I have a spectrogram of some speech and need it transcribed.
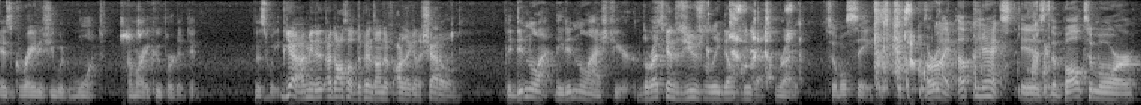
as great as you would want Amari Cooper to do this week. Yeah, I mean, it, it also depends on if are they going to shadow him. They didn't la- they didn't last year. The Redskins usually don't do that. Right. So we'll see. All right. Up next is the Baltimore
